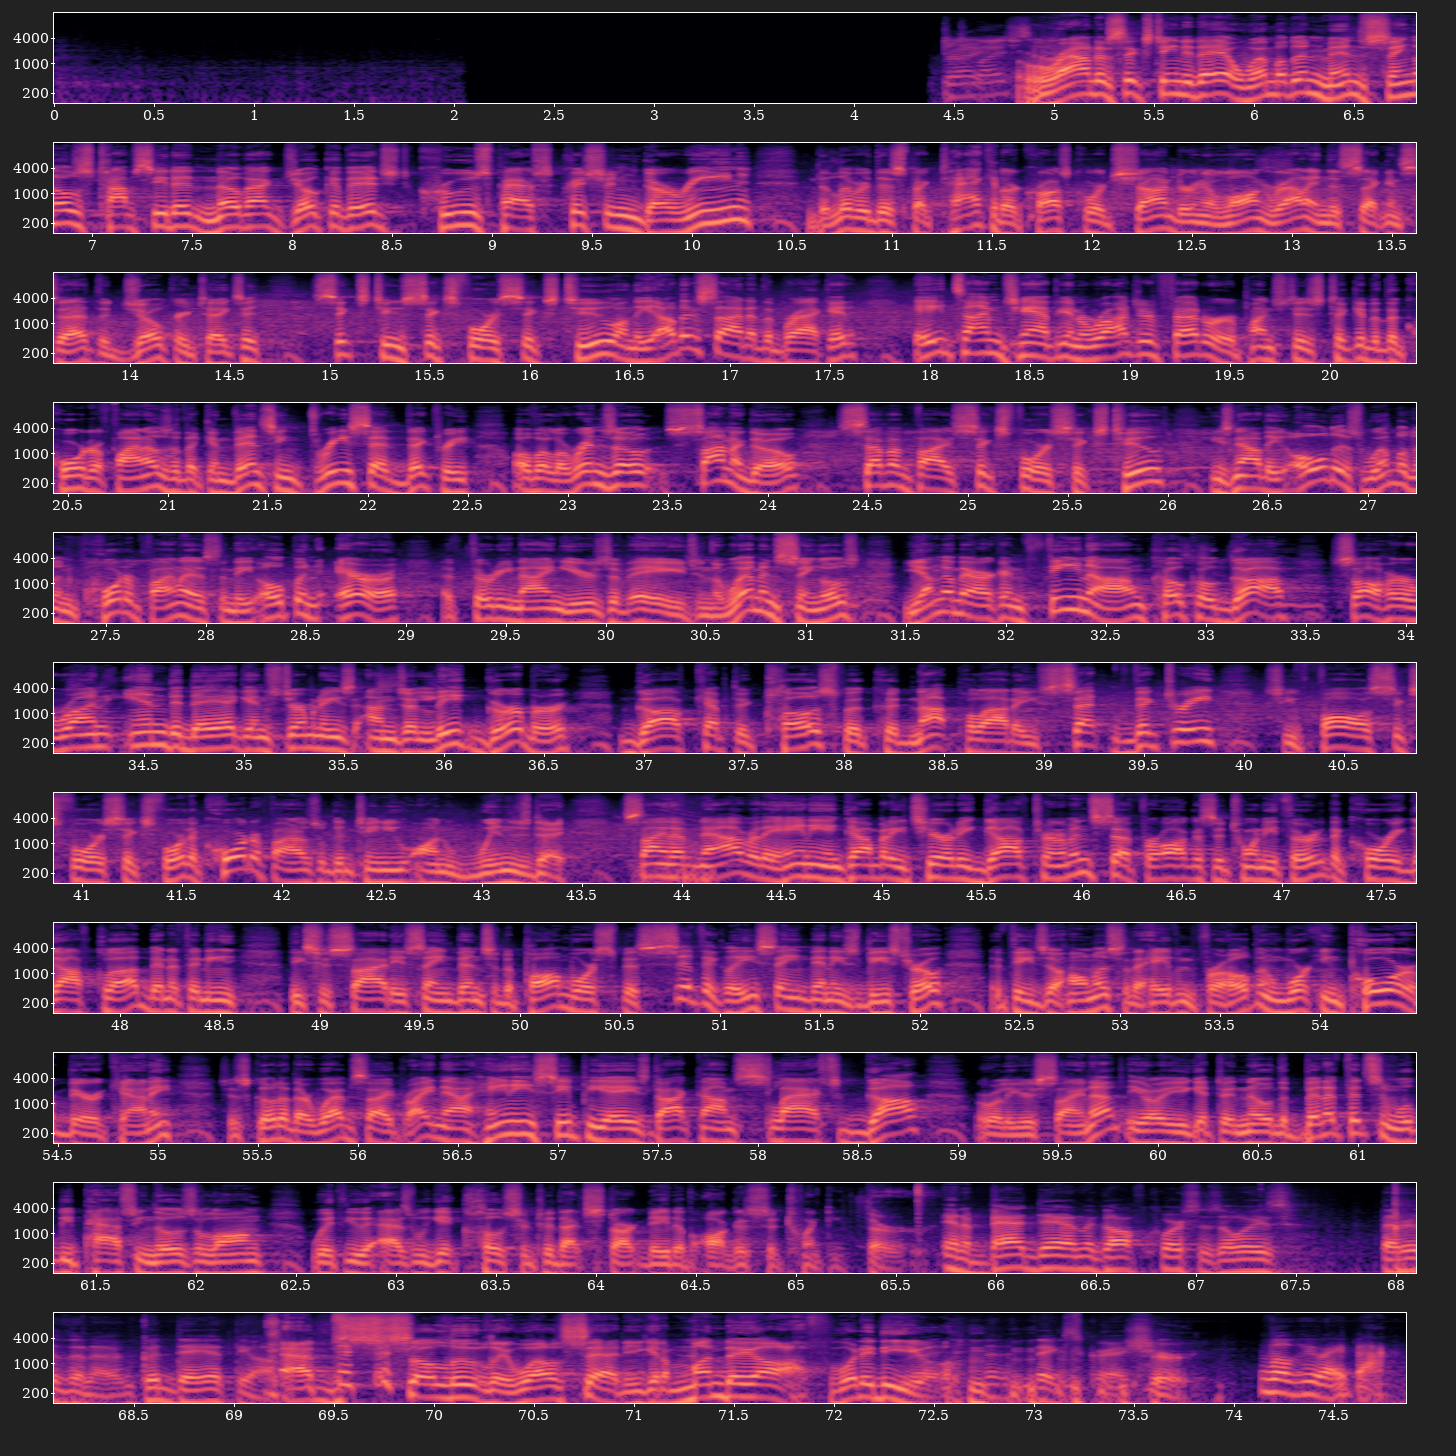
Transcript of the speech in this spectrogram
Round of 16 today at Wimbledon. Men's singles, top seeded Novak Djokovic cruised past Cristian Garin delivered the spectacular cross court shot during a long rally in the second set. The Joker takes it 6 2, 6 4, 6 2. On the other side of the bracket, eight time champion Roger Federer punched his ticket to the quarterfinals with a convincing three set victory over Lorenzo Sonego 7 5, 6 4, 6 2. He's now the oldest Wimbledon quarterfinalist in the Open era at 39 years of age. In the women's singles, young American phenom Coco Gauff saw her run in today against Germany's Angelique Kerber. Gauff kept it close but could not pull out a set victory. She falls 6-4, 6-4. The quarterfinals will continue on Wednesday. Sign up now for the Haney and Company Charity Golf Tournament set for August the 23rd at the Quarry Golf Club, benefiting the Society of St. Vincent de Paul, more specifically St. Benny's Bistro that feeds the homeless of the Haven for Hope and working poor of Bexar County. Just go to their website right now, haneycpas.com slash golf. Earlier sign up, the earlier you get to know the benefits, and we'll be passing those along with you as we get closer to that start date of August the 23rd. And a bad day on the golf course is always better than a good day at the office. Absolutely. Well said. You get a Monday off. What a deal. Thanks, Greg. sure. We'll be right back.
